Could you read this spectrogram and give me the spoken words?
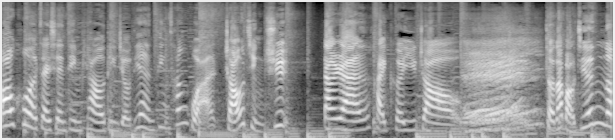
包括在线订票、订酒店、订餐馆、找景区，当然还可以找找大保健呢。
